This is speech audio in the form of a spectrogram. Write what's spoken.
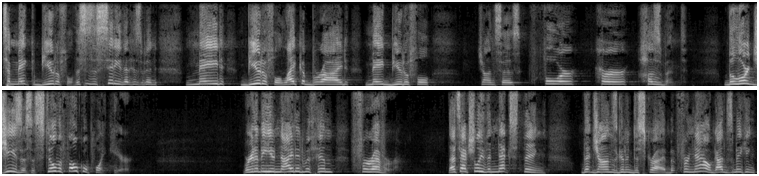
to make beautiful. This is a city that has been made beautiful, like a bride made beautiful, John says, for her husband. The Lord Jesus is still the focal point here. We're going to be united with him forever. That's actually the next thing that John's going to describe. But for now, God's making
